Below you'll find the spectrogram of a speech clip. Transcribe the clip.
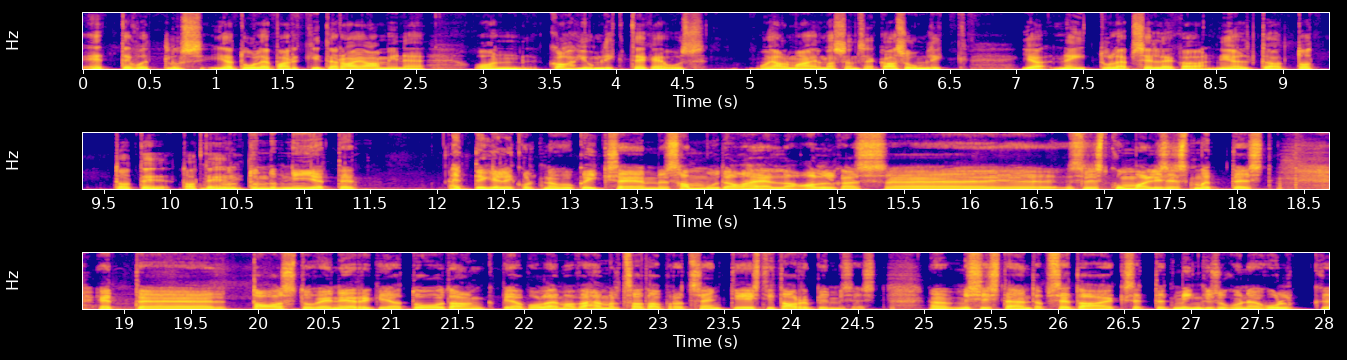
ettevõtlus ja tuuleparkide rajamine on kahjumlik tegevus, mujal maailmas on see kasumlik ja neid tuleb sellega nii-öelda dot-, dote-, doteerida. tundub nii, et, et et tegelikult nagu kõik see sammude ahel algas äh, sellest kummalisest mõttest, et äh, taastuvenergia toodang peab olema vähemalt sada protsenti Eesti tarbimisest. mis siis tähendab seda, eks, et, et mingisugune hulk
